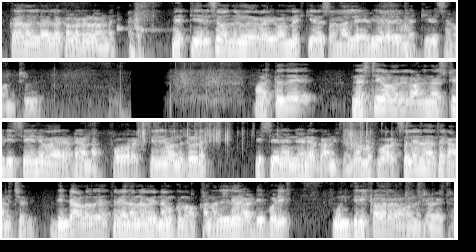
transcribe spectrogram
ഒക്കെ നല്ല നല്ല കളറുകളാണ് മെറ്റീരിയൽസ് വന്നിട്ടുള്ളത് റയോൺ മെറ്റീരിയൽസ് ആണ്. നല്ല ഹെവി റയോൺ മെറ്റീരിയൽസ് ആണ് വന്നിട്ടുള്ളത്. അടുത്തത് നെക്സ്റ്റ് കളർ കാണും. നെക്സ്റ്റ് ഡിസൈന് വേറെ ആയിട്ട് കണ്ട. ഫോർ എക്സിൽ വന്നിട്ടുള്ള ഡിസൈൻ തന്നെയാണ് കാണിച്ചത്. നമ്മൾ ഫോർ എക്സിൽ നേരത്തെ കാണിച്ചത്. ഇതിന്റെ അളവ് എത്രയാണെന്നുള്ള വരെ നമുക്ക് നോക്കാം. നല്ലൊരു അടിപൊളി മുന്തിരി കളറാണ് വന്നിട്ടുള്ളത്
